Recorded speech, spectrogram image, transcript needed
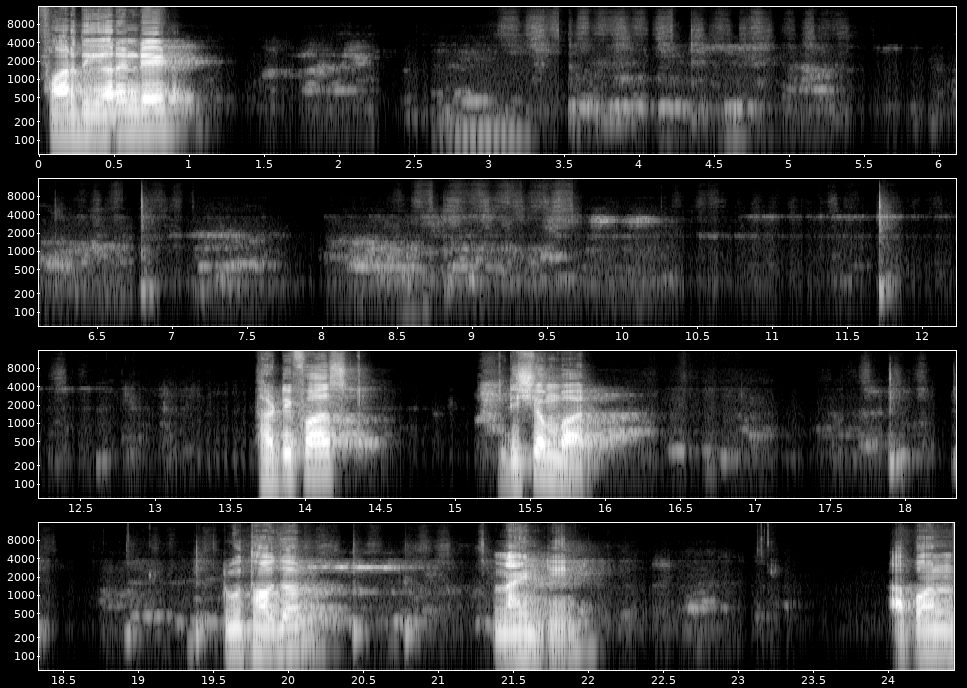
For the year ended 31st December 2000 nineteen आपण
